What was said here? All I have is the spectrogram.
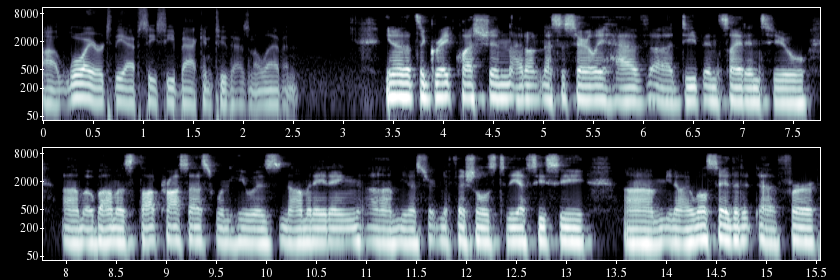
uh, lawyer to the FCC back in 2011? You know, that's a great question. I don't necessarily have uh, deep insight into um, Obama's thought process when he was nominating, um, you know, certain officials to the FCC. Um, you know, I will say that it, uh, for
